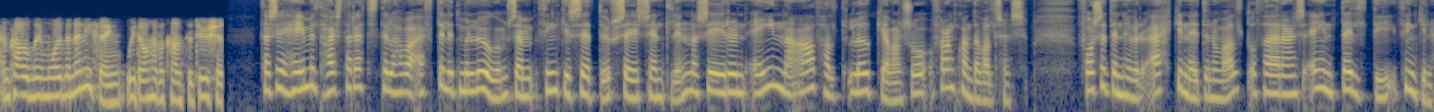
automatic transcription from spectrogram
And probably more than anything, we don't have a constitution. Þessi heimild hæstarétts til að hafa eftirlit með lögum sem þingir setur, segir Sendlin, að sé í raun eina aðhald lögjafans og framkvæmdavaldsins. Fossetin hefur ekki neitunum vald og það er hans einn deild í þinginu.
